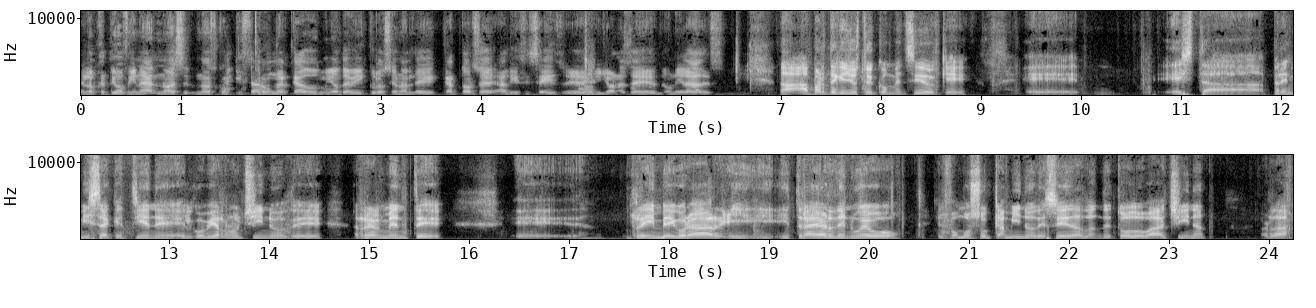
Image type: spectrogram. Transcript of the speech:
el objetivo final no es, no es conquistar un mercado de un millón de vehículos, sino el de 14 a 16 millones de, unidades. aparte que yo estoy convencido que esta premisa que tiene el gobierno chino de realmente eh, reinvigorar y, traer de nuevo el famoso camino de seda donde todo va a China, ¿verdad?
